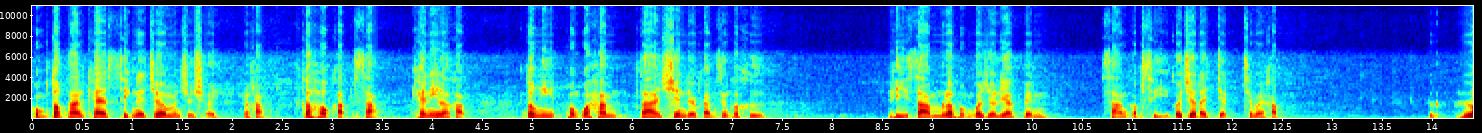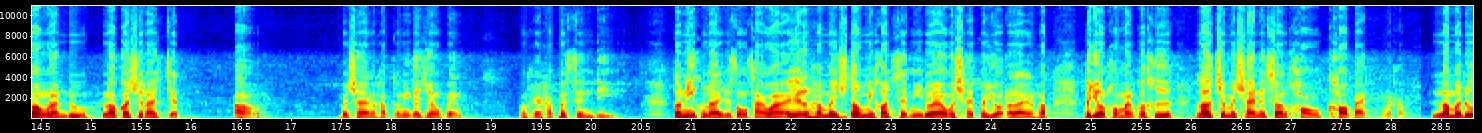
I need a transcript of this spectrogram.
ผมต้องการแค่ signature มันเฉยๆนะครับ ก็เท่ากับซับแค่นี้แหละครับ ตรงนี้ผมก็ทำได้เช่นเดียวกัน ซึ่งก็คือ p sum แล้วผมก็จะเรียกเป็น 3 กับ 4 ก็จะได้ 7 ใช่ไหมครับ ลองรันดูเราก็จะได้ 7อ้าวไม่ใช่นะครับ ตรงนี้ก็จะยังเป็น โอเคครับเปอร์เซ็นต์ดีตอนนี้คุณอาจจะสงสัยว่า เอ๊ะ แล้วทำไมจะต้องมีคอนเซปต์นี้ด้วย เอาไว้ใช้ประโยชน์อะไรนะครับ ประโยชน์ของมันก็คือเราจะมาใช้ในส่วนของ callback นะครับ เรามาดู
